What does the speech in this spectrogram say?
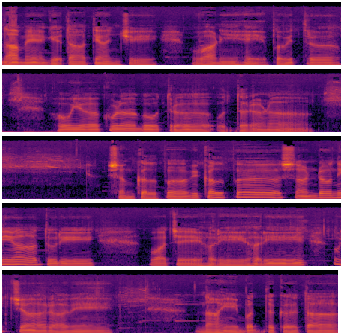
नामे घेता त्यांची वाणी हे पवित्र। होय कुळ गोत्र उद्धरण। संकल्प विकल्प सांडोनिया तुरी। वाचे हरी हरी उच्चारावे। नाही बद्धकता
